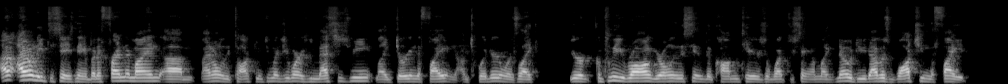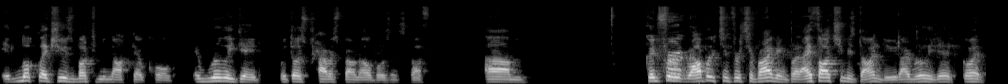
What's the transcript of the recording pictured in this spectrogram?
I, don't need to say his name, but a friend of mine, um, I don't really talk to him too much anymore. He messaged me like during the fight on Twitter and was like, "You're completely wrong. You're only listening to the commentators and what they're saying." I'm like, "No, dude. I was watching the fight. It looked like she was about to be knocked out cold. It really did with those Travis Browne elbows and stuff." Um, good for Robertson for surviving, but I thought she was done, dude. I really did. Go ahead.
